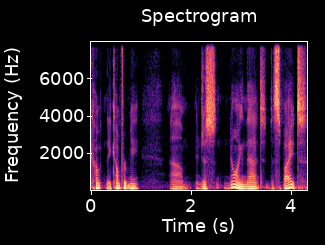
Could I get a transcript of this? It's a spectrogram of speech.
com- they comfort me. Um, and just knowing that despite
